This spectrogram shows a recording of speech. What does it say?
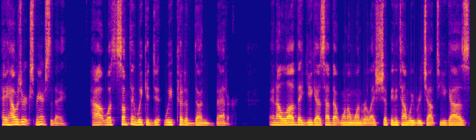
hey, how was your experience today? How what's something we could do we could have done better? And I love that you guys have that one-on-one relationship. Anytime we reach out to you guys,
